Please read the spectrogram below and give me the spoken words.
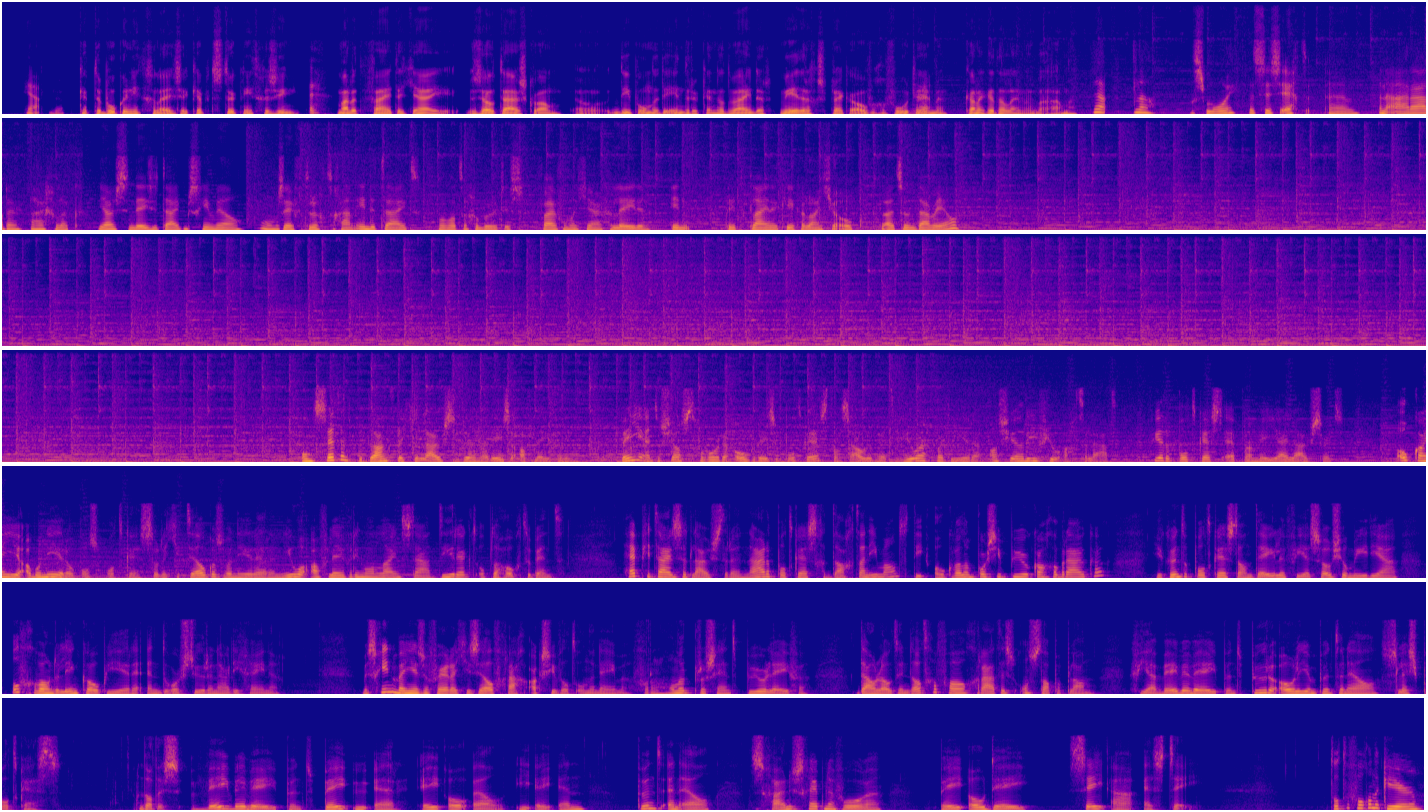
Ik heb de boeken niet gelezen, ik heb het stuk niet gezien. Maar het feit dat jij zo thuis kwam, oh, diep onder de indruk, en dat wij er meerdere gesprekken over gevoerd Ja. hebben, kan ik het alleen maar beamen. Dat is mooi. Het is dus echt ehm, een aanrader eigenlijk. Juist in deze tijd misschien wel. Om eens even terug te gaan in de tijd van wat er gebeurd is. 500 jaar geleden in dit kleine kikkerlandje ook. Sluiten we daarmee af. Ontzettend bedankt dat je luisterde naar deze aflevering. Ben je enthousiast geworden over deze podcast? Dan zouden we het heel erg waarderen als je een review achterlaat via de podcast-app waarmee jij luistert. Ook kan je je abonneren op onze podcast, zodat je telkens wanneer er een nieuwe aflevering online staat direct op de hoogte bent. Heb je tijdens het luisteren naar de podcast gedacht aan iemand die ook wel een portie puur kan gebruiken? Je kunt de podcast dan delen via social media of gewoon de link kopiëren en doorsturen naar diegene. Misschien ben je zover dat je zelf graag actie wilt ondernemen voor een 100% puur leven. Download in dat geval gratis ons stappenplan via www.pureolium.nl/podcast. Dat is www.pureolien.nl schuine streep naar voren P O D C A S T. Tot de volgende keer.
